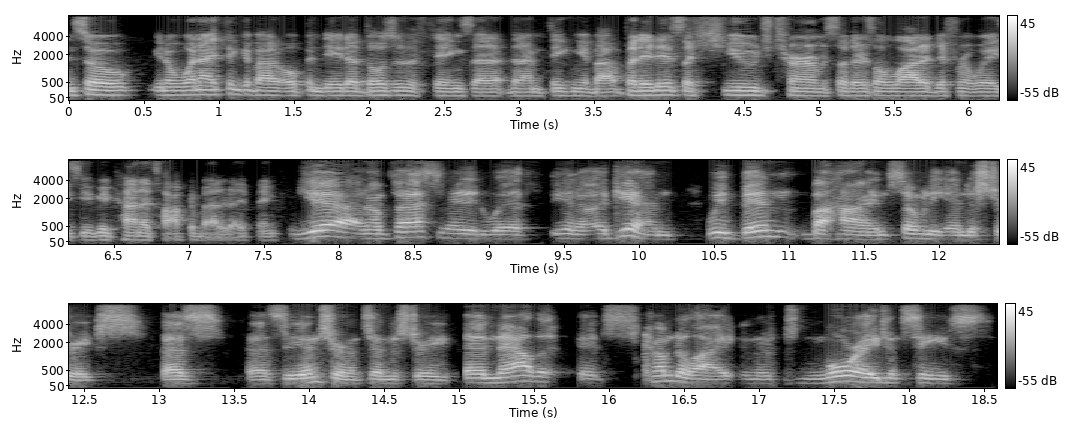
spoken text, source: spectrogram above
And so, you know, when I think about open data, those are the things that, that I'm thinking about. But it is a huge term, so there's a lot of different ways you could kind of talk about it. I think. Yeah, and I'm fascinated with you know, again, we've been behind so many industries as as the insurance industry, and now that it's come to light, and there's more agencies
